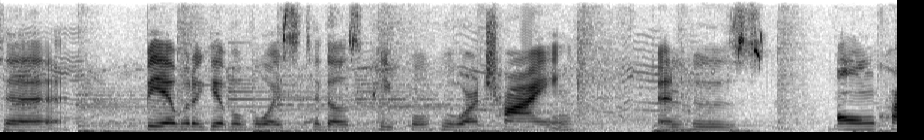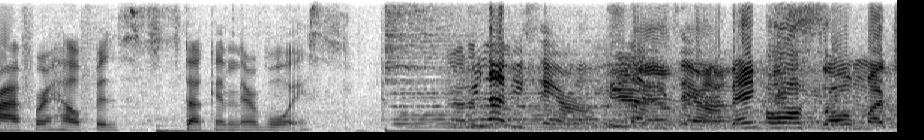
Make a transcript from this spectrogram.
to be able to give a voice to those people who are trying and whose own cry for help is stuck in their voice. We love you, Sarah. We love you, Sarah. Thank you all so much.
